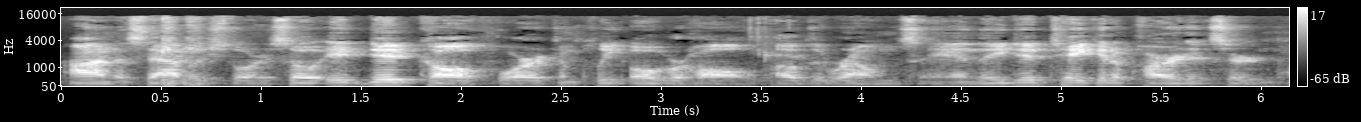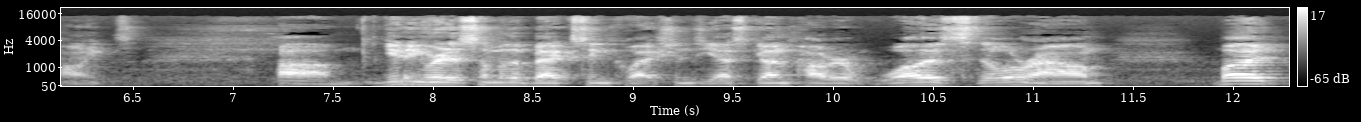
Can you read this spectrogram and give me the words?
on established lore. So it did call for a complete overhaul of the realms, and they did take it apart at certain points. Um, getting rid of some of the vexing questions. Yes, gunpowder was still around, but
